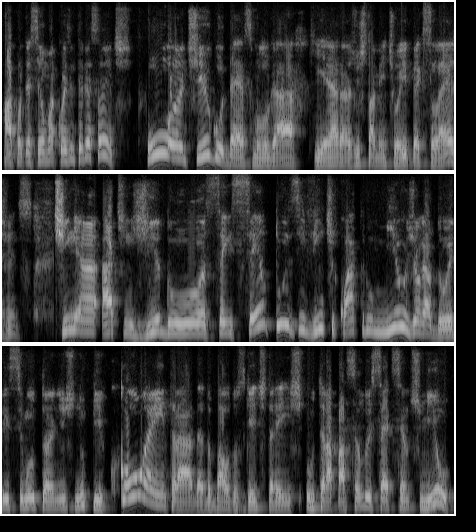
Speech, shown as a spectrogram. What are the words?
aconteceu uma coisa interessante. O antigo décimo lugar, que era justamente o Apex Legends, tinha atingido 624 mil jogadores simultâneos no pico. Com a entrada do Baldur's Gate 3 ultrapassando os 700 mil,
